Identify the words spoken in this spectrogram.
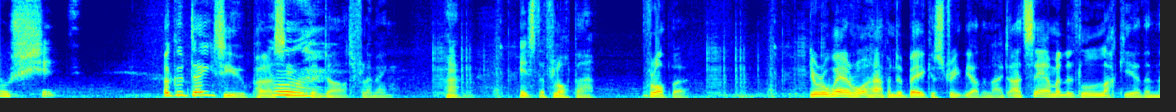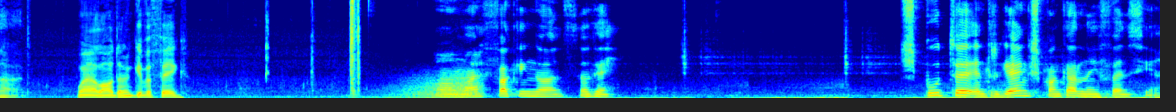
Oh shit. A good day to you, Percy oh. the Dart Fleming. It's the flopper. Flopper. You're aware of what happened at Baker Street the other night. I'd say I'm a little luckier than that. Well, I don't give a fig. Oh my fucking god. Ok. Disputa entre gangues espancado na infância.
